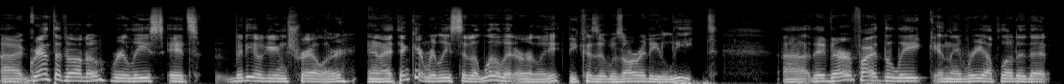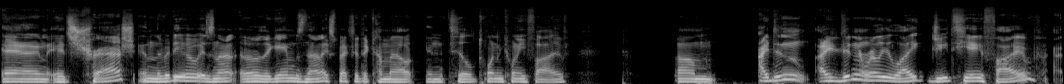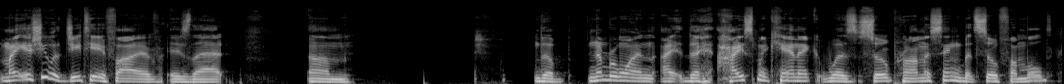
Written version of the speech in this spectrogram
Uh, Grand Theft Auto released its video game trailer, and I think it released it a little bit early because it was already leaked. Uh, they verified the leak and they've re-uploaded it, and it's trash. And the video is not, or the game is not expected to come out until 2025. Um, I didn't, I didn't really like GTA 5. My issue with GTA 5 is that, um, the number one, I the heist mechanic was so promising but so fumbled.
